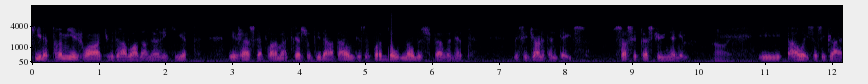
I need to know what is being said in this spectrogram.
qui est le premier joueur qu'ils voudraient avoir dans leur équipe, les gens seraient probablement très surpris d'entendre que c'est pas d'autre nom de super vedette, mais c'est Jonathan Taves. Ça, c'est presque unanime. Ah oui. Et, ah oui, ça c'est clair.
